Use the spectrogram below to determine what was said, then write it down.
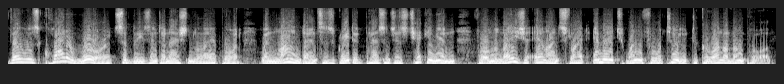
There was quite a roar at Sydney's International Airport when lion dancers greeted passengers checking in for Malaysia Airlines flight MH142 to Kuala Lumpur.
